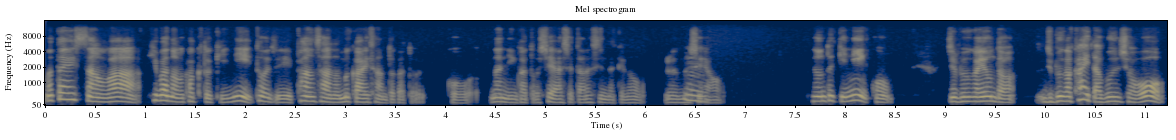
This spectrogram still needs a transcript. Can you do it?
又吉さんは火花を書くときに当時パンサーの向井さんとかとこう何人かとシェアしてたらしいんだけどルームシェアを、その時にこう自分が読んだ自分が書いた文章を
